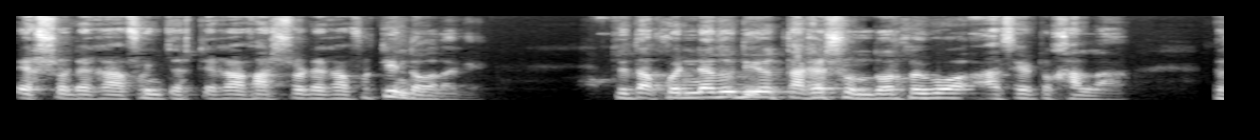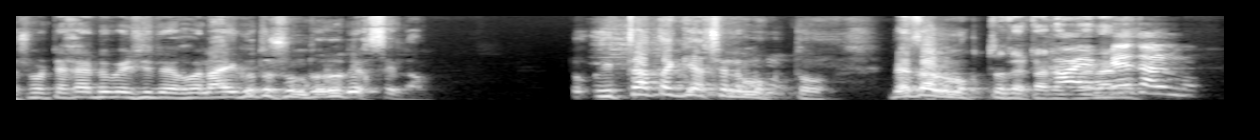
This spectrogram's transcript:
একশো টাকা পঞ্চাশ টাকা পাঁচশো টাকা তিন টাকা লাগে। তো কন্যা যদি তাকে সুন্দর হইব আছে একটু খালা। দেড়শো টাকা একটু বেশি দেখো না এগুলো তো সুন্দরও দেখছিলাম। তো ইচ্ছা থাকি আসলে মুক্ত? বেজাল মুক্ত যেটা বেজাল মুক্ত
